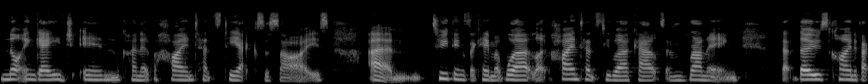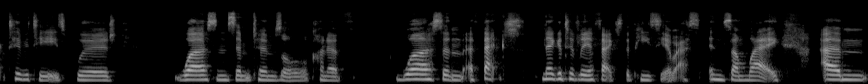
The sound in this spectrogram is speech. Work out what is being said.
not engage in kind of high intensity exercise um, two things that came up were like high intensity workouts and running that those kind of activities would worsen symptoms or kind of worsen affect negatively affect the PCOS in some way. Um,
